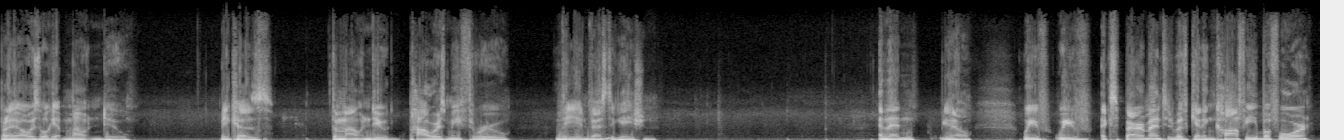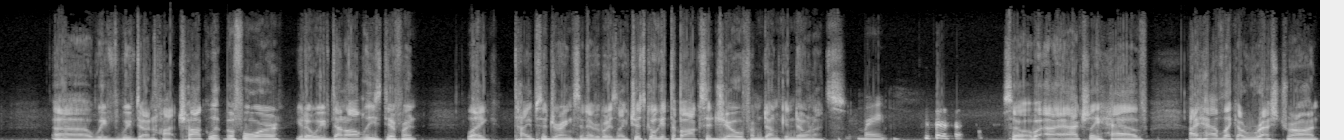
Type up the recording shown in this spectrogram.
but I always will get Mountain Dew because the Mountain Dew powers me through the investigation. And then, you know, we've we've experimented with getting coffee before. Uh, we've we've done hot chocolate before. You know, we've done all these different like types of drinks, and everybody's like, just go get the box of Joe from Dunkin' Donuts. Right. So I actually have, I have like a restaurant,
